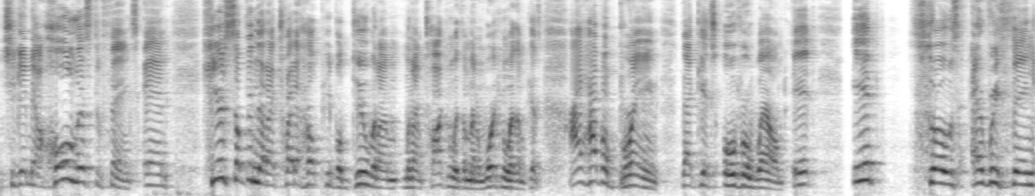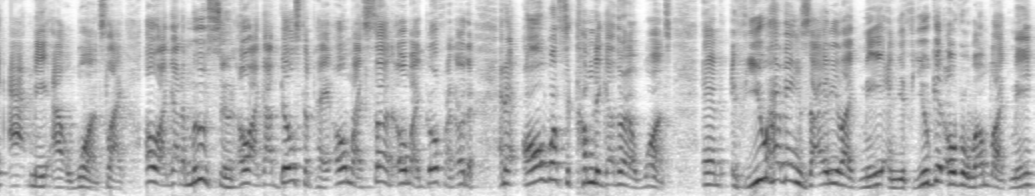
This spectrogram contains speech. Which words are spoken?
she gave me a whole list of things, and here's something that I try to help people do when I'm, when I'm talking with them and working with them, because I have a brain that gets overwhelmed. It, it throws everything at me at once. Like, oh, I gotta move soon. Oh, I got bills to pay. Oh, my son. Oh, my girlfriend. Oh, and it all wants to come together at once. And if you have anxiety like me and if you get overwhelmed like me,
